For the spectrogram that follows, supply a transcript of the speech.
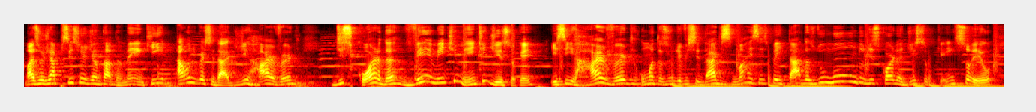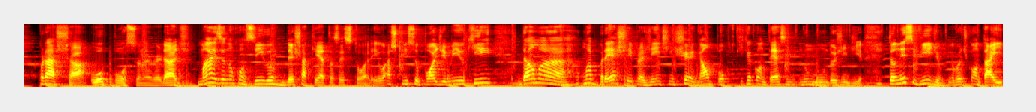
mas eu já preciso adiantar também que a Universidade de Harvard discorda veementemente disso, ok? E se Harvard, uma das universidades mais respeitadas do mundo, discorda disso, quem sou eu para achar o oposto, não é verdade? Mas eu não consigo deixar quieta essa história. Eu acho que isso pode meio que dar uma, uma brecha aí pra gente enxergar um pouco do que, que acontece no mundo hoje em dia. Então, nesse vídeo, eu vou te contar aí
